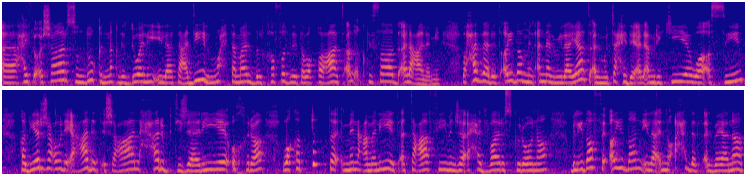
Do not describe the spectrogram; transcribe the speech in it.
آه، حيث أشار صندوق النقد الدولي إلى تعديل محتمل بالخفض لتوقعات الاقتصاد العالمي. وحذرت أيضا من أن الولايات المتحدة الأمريكية الأمريكية والصين قد يرجعوا لإعادة إشعال حرب تجارية أخرى وقد تبطئ من عملية التعافي من جائحة فيروس كورونا. بالإضافة أيضا إلى أنه أحدث البيانات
